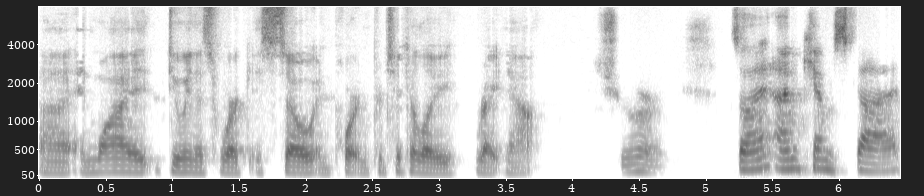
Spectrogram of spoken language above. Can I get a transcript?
uh, and why doing this work is so important, particularly right now. Sure. So I, am Kim Scott.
